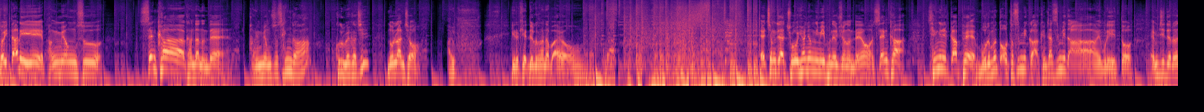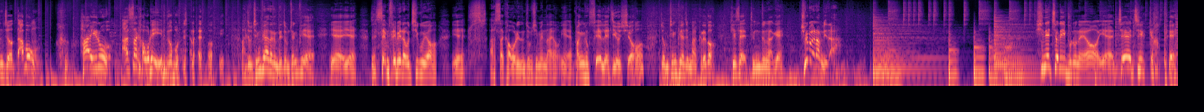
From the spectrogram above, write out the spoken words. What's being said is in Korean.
저희 딸이 박명수 생카 간다는데 박명수 생가? 거길 왜 가지? 놀란 저. 아이고 이렇게 늙어가나 봐요. 애청자 조현영님이 보내주셨는데요. 생카 생일 카페 모르면 또 어떻습니까? 괜찮습니다. 우리 또 MZ들은 저 따봉 하이루 아싸 가오리 이런 거 모르잖아요. 아 좀 창피하다 근데 좀 창피해. 예 예. 쌤쌤이라고 치고요. 예. 아싸 가오리는 좀 심했나요? 예. 박명수의 레디오 쇼좀 창피하지만 그래도 기세 등등하게 출발합니다. 신해철이 부르네요. 예. 재즈 카페.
